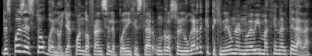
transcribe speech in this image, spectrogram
Después de esto, bueno, ya cuando a Fran se le puede ingestar un rostro, en lugar de que te genere una nueva imagen alterada,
